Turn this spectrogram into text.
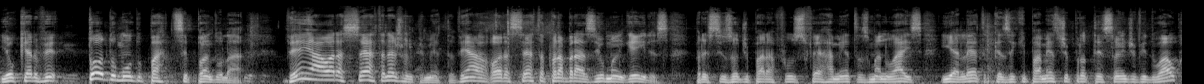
E eu quero ver todo mundo participando lá. Vem a hora certa, né, Júnior Pimenta? Vem a hora certa para Brasil Mangueiras. Precisou de parafusos, ferramentas manuais e elétricas, equipamentos de proteção individual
